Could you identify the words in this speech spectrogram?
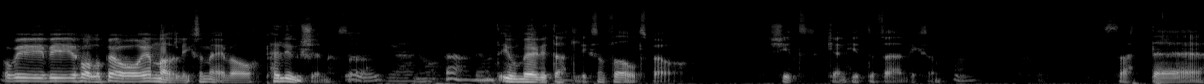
Och vi, vi håller på att ändra liksom med vår pollution. Så Mm. Ja, det är inte omöjligt att liksom förutspå. Shit can hit the fan liksom. Mm. Så att eh,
